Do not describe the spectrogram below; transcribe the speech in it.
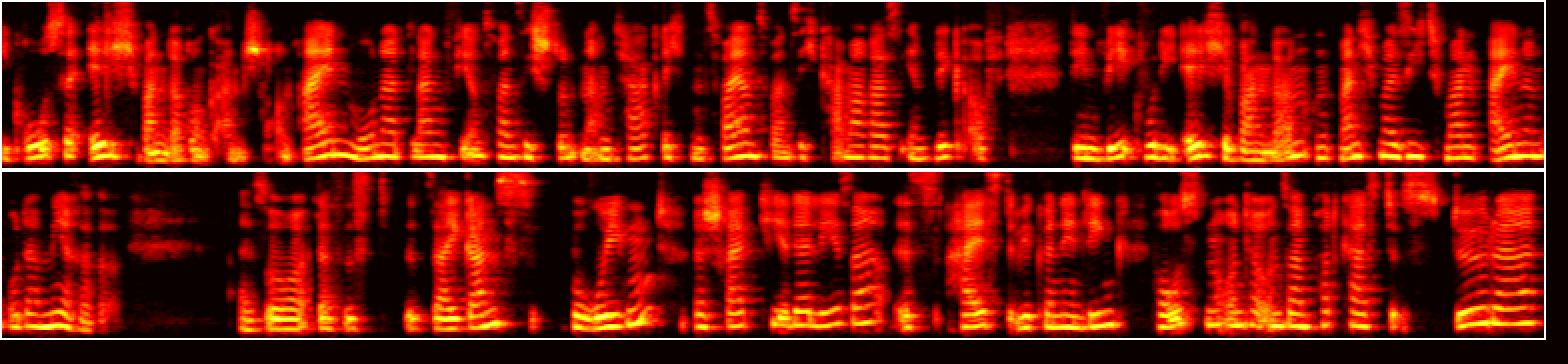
die große Elchwanderung anschauen. Ein Monat lang, 24 Stunden am Tag, richten 22 Kameras ihren Blick auf den Weg, wo die Elche wandern. Und manchmal sieht man einen oder mehrere. Also das ist, sei ganz beruhigend, schreibt hier der Leser. Es heißt, wir können den Link posten unter unserem Podcast Störer.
